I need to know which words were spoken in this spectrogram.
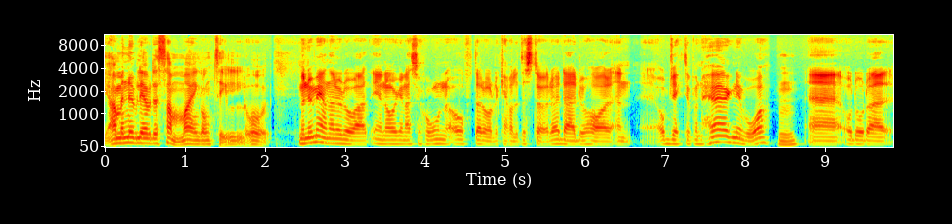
ja men nu blev det samma en gång till och Men nu menar du då att en organisation, ofta då det kanske lite större, där du har en eh, objektiv på en hög nivå eh, och då där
